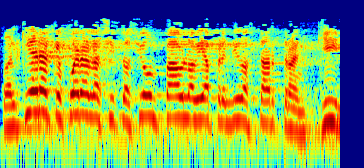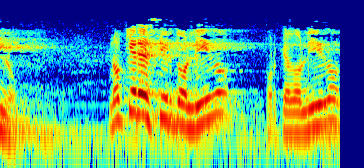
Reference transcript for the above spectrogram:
Cualquiera que fuera la situación, Pablo había aprendido a estar tranquilo. No quiere decir dolido, porque dolido,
